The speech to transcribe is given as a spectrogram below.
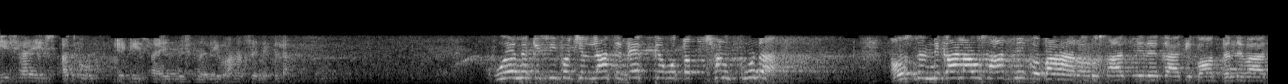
ईसाई साधु, एक ईसाई मिशनरी वहाँ से निकला। कुएँ में किसी को चिल्लाते देख के वो तत्क्षण कूदा। और उसने निकाला उस आदमी को बाहर और उस आदमी ने कहा कि, बहुत धन्यवाद।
